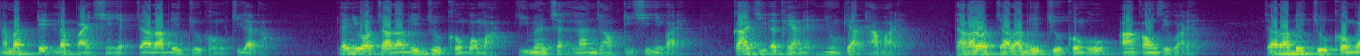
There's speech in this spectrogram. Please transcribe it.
နံပါတ်1လက်ပိုင်ရှင်ရဲ့ဂျာတာပလေးဂျိုခုံကိုကြည့်လိုက်ပါလက်ညှိုးအောင်ဂျာတာပလေးဂျိုခုံပေါ်မှာရီမန်းချက်လမ်းကြောင်းတည်ရှိနေပါတယ်ကကြီးအခရာနဲ့ညွန်ပြထားပါတယ်ဒါကတော့ဂျာတာပလေးဂျိုခုံကိုအားကောင်းစေပါတယ်ဂျာတာပလေးဂျိုခုံက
